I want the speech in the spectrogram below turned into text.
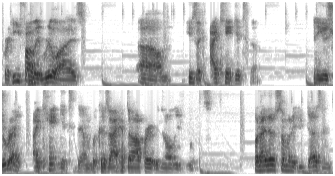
Where he finally realized um, he's like, I can't get to them. And he goes, You're right. I can't get to them because I have to operate within all these rules. But I know somebody who doesn't.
